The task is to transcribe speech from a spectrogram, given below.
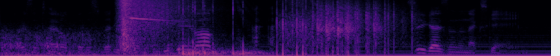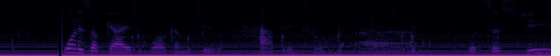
well, there's the title for this video. You gave up. See you guys in the next game. What is up, guys? Welcome to Hypixel. Uh, Blitz SG.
